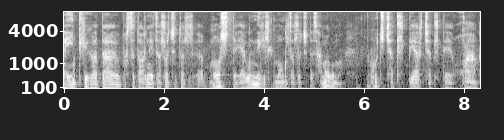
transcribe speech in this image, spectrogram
Энтхийг одоо бусад орны залуучууд бол муу штэ. Яг үннийг хэлэхэд Монгол залуучуудаас хамаагүй муу. Хүч чадал, биар чадалтай, ухаан,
